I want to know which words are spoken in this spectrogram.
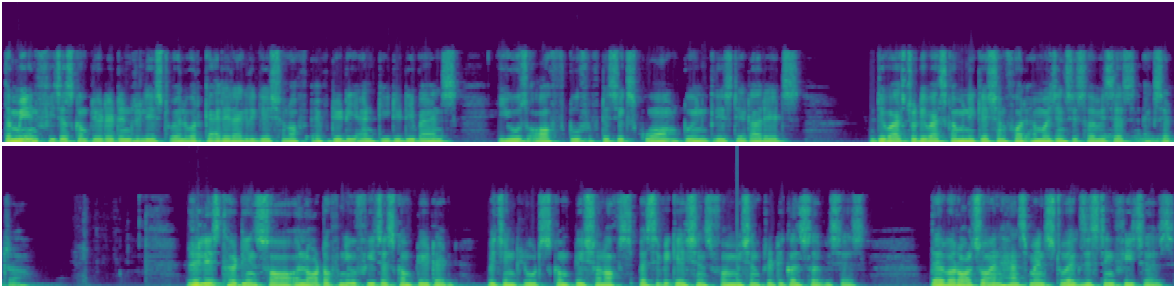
The main features completed in release 12 were carrier aggregation of FDD and TDD bands, use of 256 QAM to increase data rates, device-to-device -device communication for emergency services, etc. Release 13 saw a lot of new features completed which includes completion of specifications for mission critical services. There were also enhancements to existing features.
